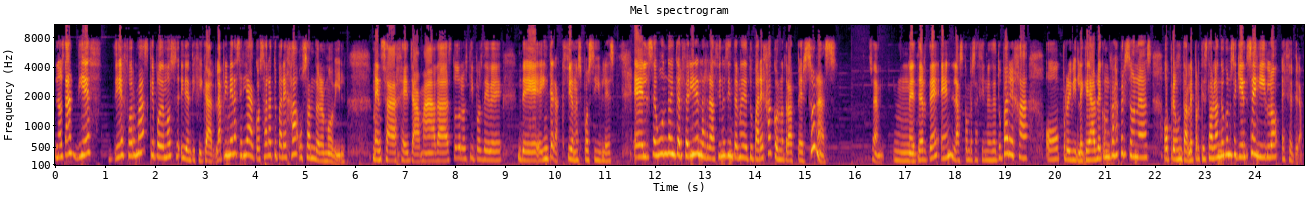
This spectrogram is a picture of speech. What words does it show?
Nos dan 10 10 formas que podemos identificar. La primera sería acosar a tu pareja usando el móvil. Mensajes, llamadas, todos los tipos de, de interacciones posibles. El segundo, interferir en las relaciones de internet de tu pareja con otras personas. O sea, meterte en las conversaciones de tu pareja o prohibirle que hable con otras personas o preguntarle por qué está hablando con no sé quién, seguirlo, etcétera.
